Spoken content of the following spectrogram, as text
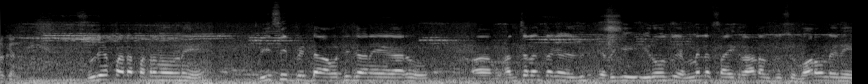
ఓకే సూర్యాపేట పట్టణంలోని బీసీ బిడ్డ వటిజానయ్య గారు అంచలంచగా ఎదిగి ఎదిగి ఈరోజు ఎమ్మెల్యే స్థాయికి రావడం చూసి వారంలేని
